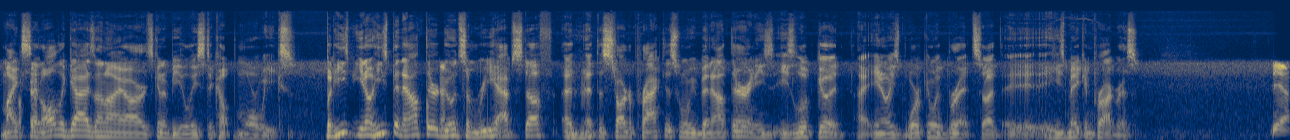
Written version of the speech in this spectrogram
Mike said all the guys on IR is going to be at least a couple more weeks. But he's, you know, he's been out there doing some rehab stuff at, Mm-hmm. at the start of practice when we've been out there, and he's he's looked good. I, you know, he's working with Britt, so I, he's making progress. Yeah,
